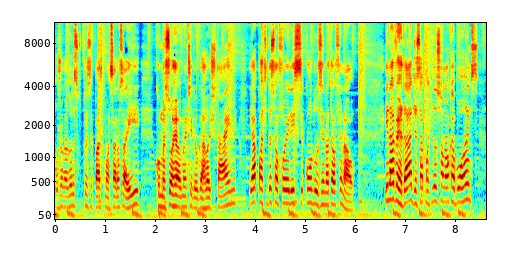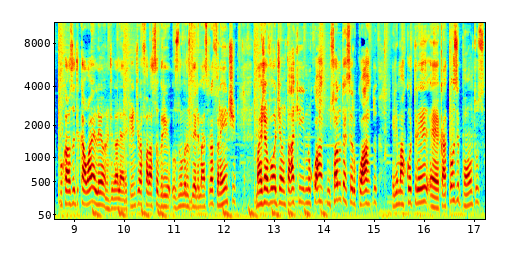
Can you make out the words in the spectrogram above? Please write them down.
os jogadores principais começaram a sair, começou realmente ali o garbage time, e a partida só foi ele se conduzindo até o final. E na verdade, essa partida só não acabou antes por causa de Kawhi Leonard, galera, que a gente vai falar sobre os números dele mais pra frente, mas já vou adiantar que no quarto, só no terceiro quarto ele marcou 3, é, 14 pontos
